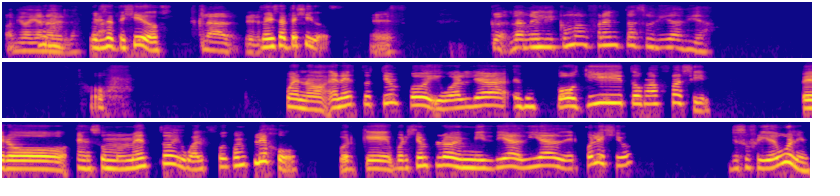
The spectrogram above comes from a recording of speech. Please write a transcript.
para que vayan a verla. Melissa Tejidos, Claro, es, Melissa Tejidos. es. La Meli, ¿cómo enfrenta su día a día? Uf. Bueno, en estos tiempos igual ya es un poquito más fácil, pero en su momento igual fue complejo, porque, por ejemplo, en mi día a día del colegio, yo sufrí de bullying,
